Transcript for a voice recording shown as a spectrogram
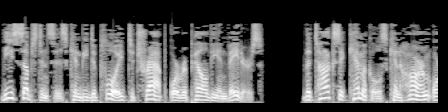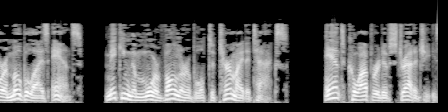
these substances can be deployed to trap or repel the invaders. The toxic chemicals can harm or immobilize ants, making them more vulnerable to termite attacks. Ant cooperative strategies.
